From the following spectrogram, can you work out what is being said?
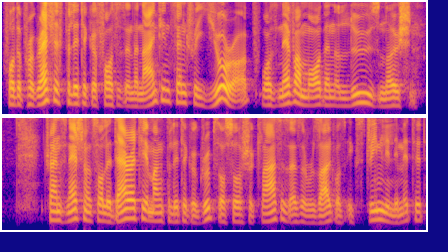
For the progressive political forces in the 19th century, Europe was never more than a loose notion transnational solidarity among political groups or social classes as a result was extremely limited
